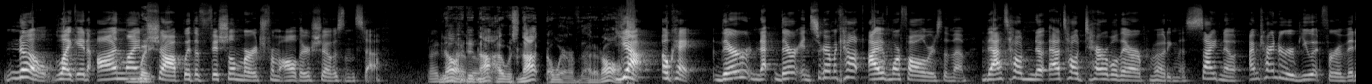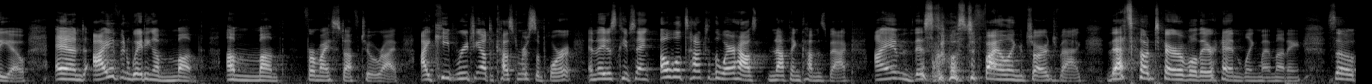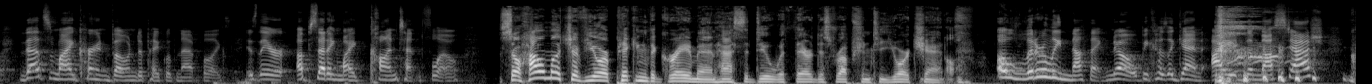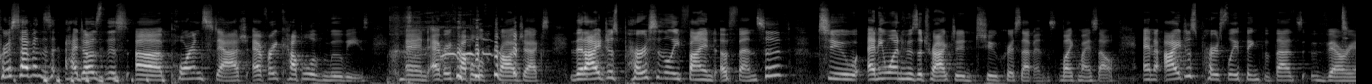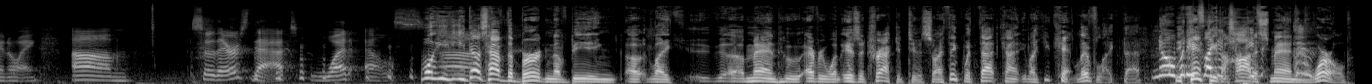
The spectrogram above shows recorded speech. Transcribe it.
No like an online Wait. shop with official merch from all their shows and stuff no, I did know not. I was not aware of that at all. yeah. Okay. Their their Instagram account, I have more followers than them. That's how no, that's how terrible they are promoting this. Side note: I'm trying to review it for a video, and I have been waiting a month, a month for my stuff to arrive. I keep reaching out to customer support, and they just keep saying, "Oh, we'll talk to the warehouse." Nothing comes back. I am this close to filing a chargeback. That's how terrible they're handling my money. So that's my current bone to pick with Netflix: is they're upsetting my content flow. So, how much of your picking the gray man has to do with their disruption to your channel? Oh, literally nothing. No, because again, I the mustache. Chris Evans does this uh, porn stash every couple of movies and every couple of projects that I just personally find offensive to anyone who's attracted to Chris Evans, like myself. And I just personally think that that's very annoying. Um, so there's that. What else? Well, he, he does have the burden of being uh, like a man who everyone is attracted to. So I think with that kind, of, like you can't live like that. No, you but can't it's like be the hottest man in the world.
